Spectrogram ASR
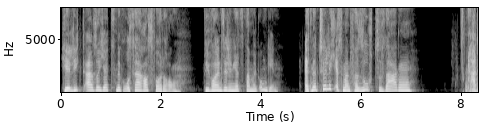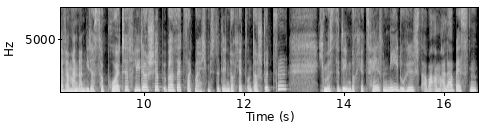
Hier liegt also jetzt eine große Herausforderung. Wie wollen Sie denn jetzt damit umgehen? Es natürlich ist man versucht zu sagen, Gerade wenn man dann wieder Supportive Leadership übersetzt, sagt man, ich müsste den doch jetzt unterstützen, ich müsste dem doch jetzt helfen. Nee, du hilfst aber am allerbesten,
